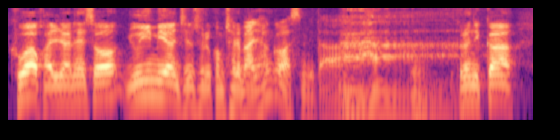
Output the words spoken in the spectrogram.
그와 관련해서 유의미한 진술을 검찰에 많이 한 것 같습니다. 아하. 음. 그러니까 거-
